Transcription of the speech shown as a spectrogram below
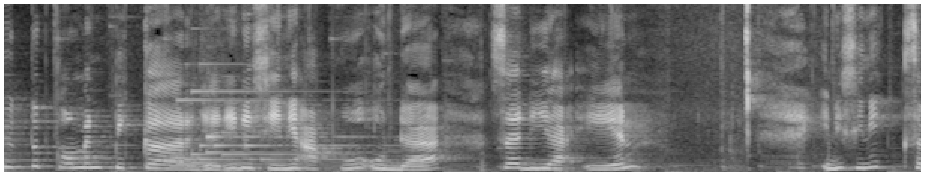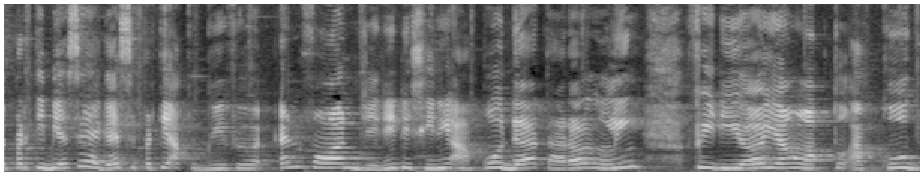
YouTube Comment Picker. Jadi di sini aku udah sediain di sini seperti biasa ya guys, seperti aku give handphone. Jadi di sini aku udah taruh link video yang waktu aku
